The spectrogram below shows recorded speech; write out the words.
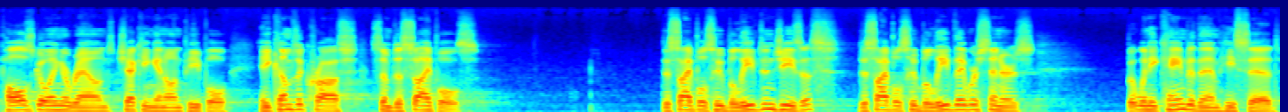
Paul's going around checking in on people. He comes across some disciples disciples who believed in Jesus, disciples who believed they were sinners. But when he came to them, he said,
